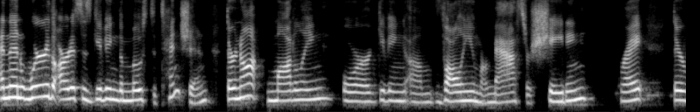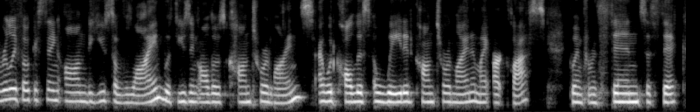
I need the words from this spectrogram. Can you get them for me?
And then where the artist is giving the most attention they're not modeling or giving um, volume or mass or shading right they're really focusing on the use of line with using all those contour lines. I would call this a weighted contour line in my art class, going from thin to thick,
